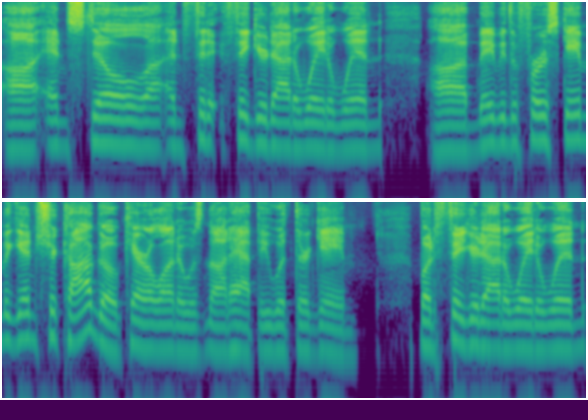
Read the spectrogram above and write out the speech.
uh, and still uh, and figured out a way to win. Uh, maybe the first game against Chicago, Carolina was not happy with their game, but figured out a way to win.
